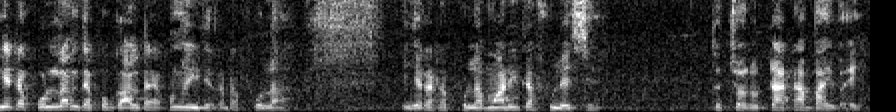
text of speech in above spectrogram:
ইয়েটা করলাম। দেখো, গালটা এখনও এই জায়গাটা ফোলা। এই জায়গাটা ফোলা মাড়িটা ফুলেছে। তো চলো টাটা বাই বাই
